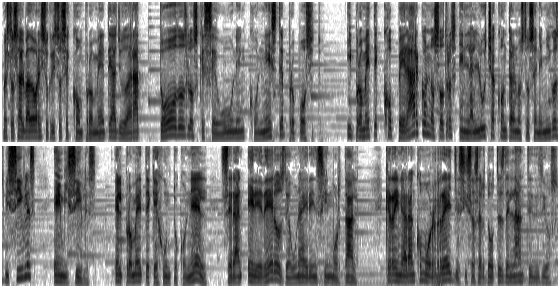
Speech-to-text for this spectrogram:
Nuestro Salvador Jesucristo se compromete a ayudar a todos los que se unen con este propósito y promete cooperar con nosotros en la lucha contra nuestros enemigos visibles e invisibles. Él promete que junto con Él serán herederos de una herencia inmortal, que reinarán como reyes y sacerdotes delante de Dios.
